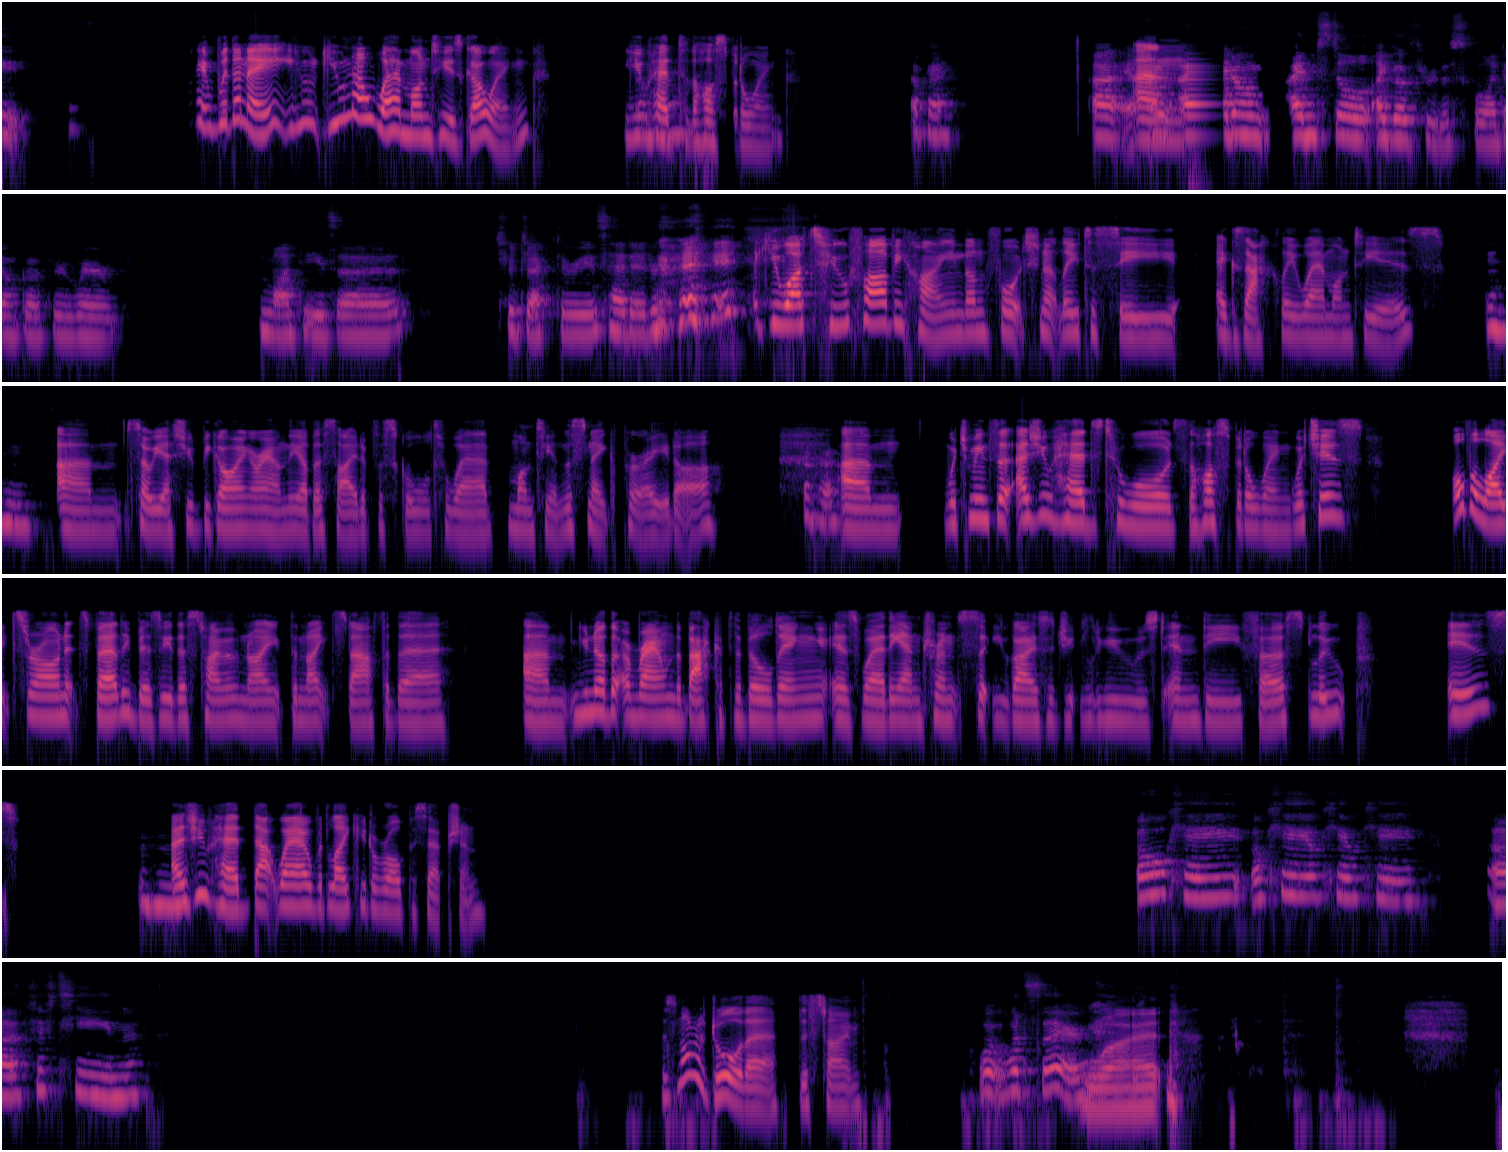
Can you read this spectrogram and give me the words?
Okay, with an eight, you you know where Monty is going. You head to Uh-huh. the hospital wing. Okay. Uh, Um, I, I don't. I'm still. I go through the school. I don't go through where Monty's uh trajectory is headed. Right. Like you are too far behind, unfortunately, to see exactly where Monty is. Hmm Um, so yes, you'd be going around the other side of the school to where Monty and the Snake Parade are. Okay. Um, which means that as you head towards the hospital wing, which is all the lights are on, it's fairly busy this time of night, the night staff are there. Um, you know that around the back of the building is where the entrance that you guys had used in the first loop is. Mhm. As you head that way, I would like you to roll perception. Okay, okay, okay, okay. Uh, 15. There's not a door there this time. What, what's there? What?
